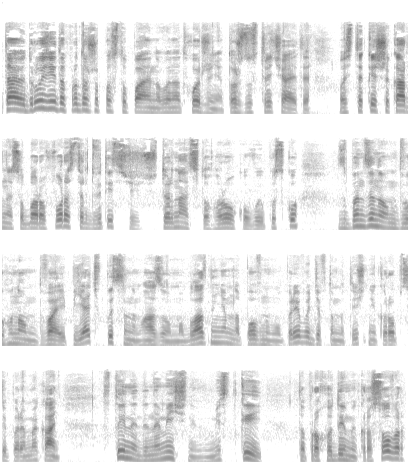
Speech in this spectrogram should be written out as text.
Вітаю, друзі! До продажу поступає нове надходження. Тож зустрічайте ось такий шикарний Subaru Forester 2014 року випуску з бензиновим двигуном 2.5, вписаним газовим обладнанням на повному приводі автоматичній коробці перемикань. Стильний, динамічний, вмісткий та проходимий кросовер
